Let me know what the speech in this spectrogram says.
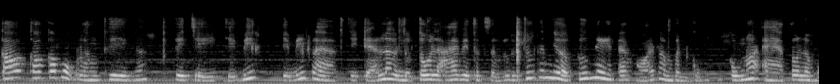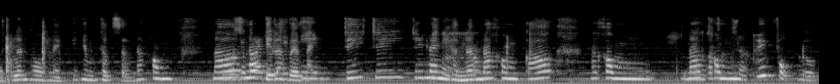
có có có một lần thiền á thì chị chị biết chị biết là chị trả lời được tôi là ai vì thực sự từ trước đến giờ cứ nghe người ta hỏi là mình cũng cũng nói à tôi là một linh hồn này nhưng thực sự nó không nó nó chỉ là về mặt trí trí trí năng thành nên nó không có nó không nó không thuyết phục được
